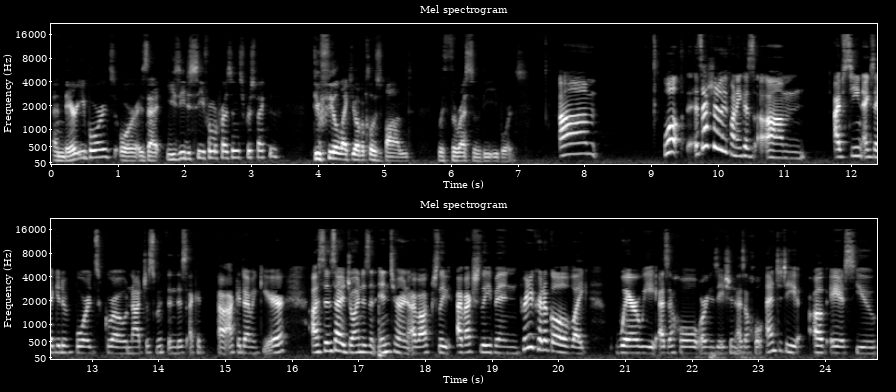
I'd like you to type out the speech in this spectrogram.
and their e-boards, or is that easy to see from a president's perspective? Do you feel like you have a close bond with the rest of the e-boards? Um, well, it's actually really funny because um, I've seen executive boards grow not just within this aca- uh, academic year. Uh, since I joined as an intern, I've actually I've actually been pretty critical of like where we as a whole organization, as a whole entity of ASU,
